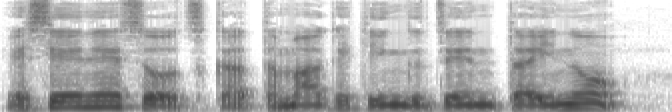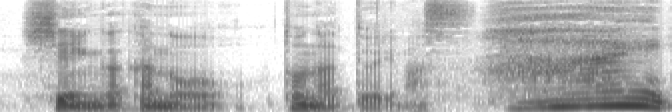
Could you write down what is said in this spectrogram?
SNS を使ったマーケティング全体の支援が可能となっております。はい。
